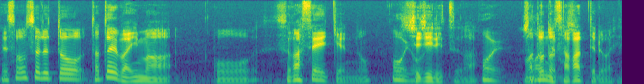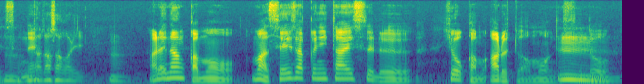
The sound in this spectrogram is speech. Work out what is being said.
でそうすると例えば今こう菅政権の支持率がまあ、どんどん下がっってるわけですよね。あれなんかも、まあ、政策に対する評価もあるとは思うんですけど、うん。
